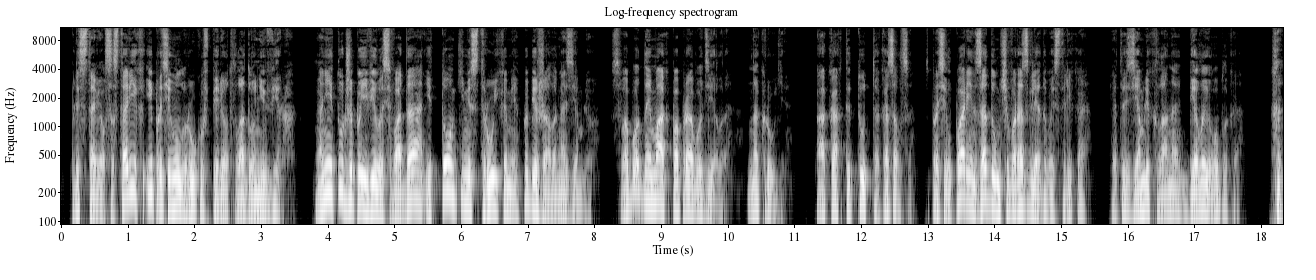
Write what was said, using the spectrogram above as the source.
— представился старик и протянул руку вперед ладонью вверх. На ней тут же появилась вода и тонкими струйками побежала на землю. Свободный маг по праву дела, на круге. «А как ты тут-то оказался?» — спросил парень, задумчиво разглядывая старика. «Это земли клана Белое облако». «Хм,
